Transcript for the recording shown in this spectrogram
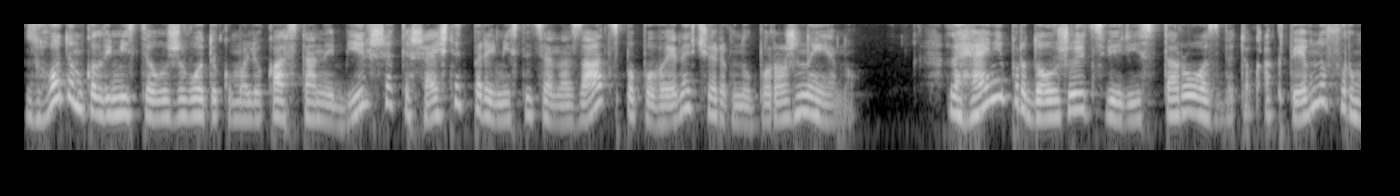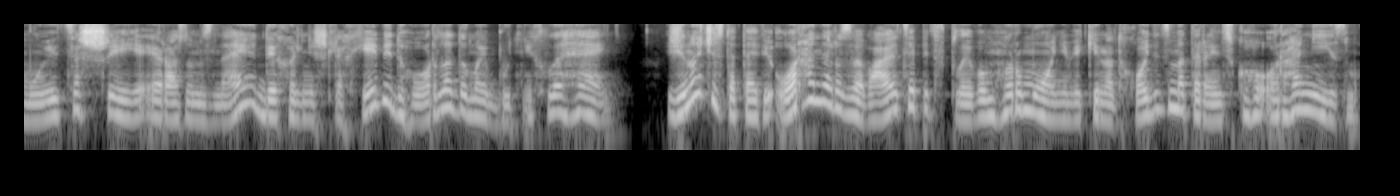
Згодом, коли місця у животику малюка стане більше, кишечник переміститься назад з поповини в черевну порожнину. Легені продовжують свій ріст та розвиток, активно формується шия і разом з нею дихальні шляхи від горла до майбутніх легень. Жіночі статеві органи розвиваються під впливом гормонів, які надходять з материнського організму,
